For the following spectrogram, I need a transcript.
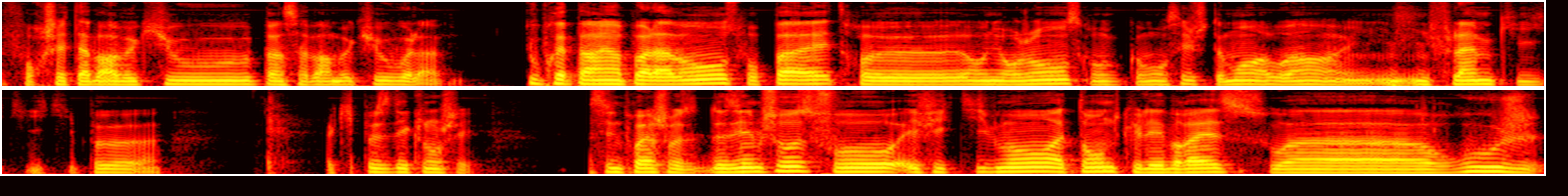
fourchette à barbecue, pince à barbecue, voilà tout préparer un peu à l'avance pour pas être en urgence quand vous commencez justement à avoir une, flamme qui, qui, peut, qui peut se déclencher. C'est une première chose. Deuxième chose, faut effectivement attendre que les braises soient rouges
